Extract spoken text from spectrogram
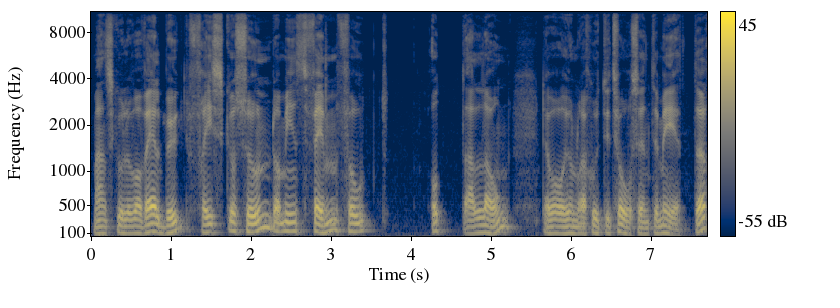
Man skulle vara välbyggd, frisk och sund och minst 5 fot 8 lång. Det var 172 centimeter.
